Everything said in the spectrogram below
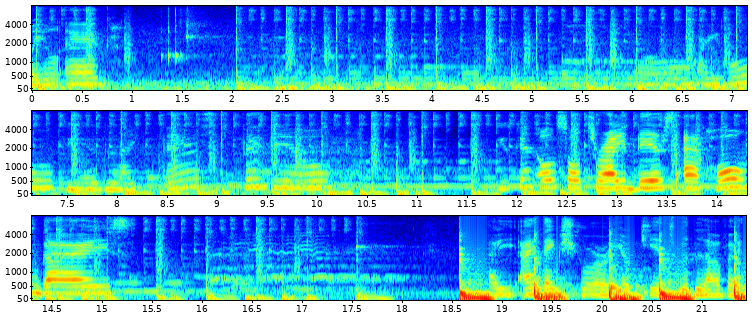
Quail egg. So I hope you like this video. You can also try this at home guys. I, and I'm sure your kids would love it.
